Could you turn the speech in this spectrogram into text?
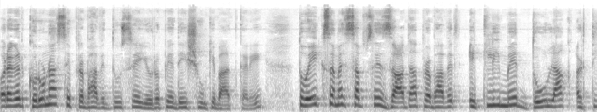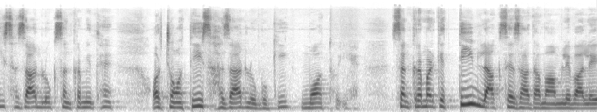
और अगर कोरोना से प्रभावित दूसरे यूरोपीय देशों की बात करें तो एक समय सबसे ज़्यादा प्रभावित इटली में दो लाख अड़तीस हज़ार लोग संक्रमित हैं और चौंतीस हज़ार लोगों की मौत हुई है। संक्रमण के तीन लाख से ज़्यादा मामले वाले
